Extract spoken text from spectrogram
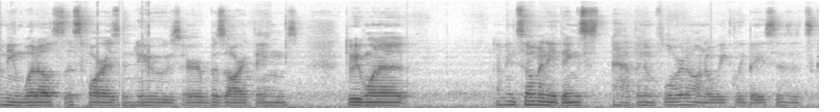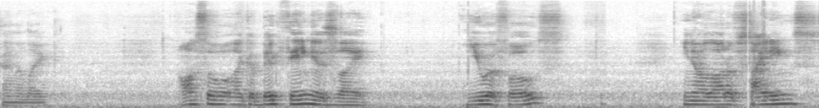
I mean, what else as far as news or bizarre things? Do we want to? I mean, so many things happen in Florida on a weekly basis. It's kind of like Also, like a big thing is like UFOs. You know, a lot of sightings.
